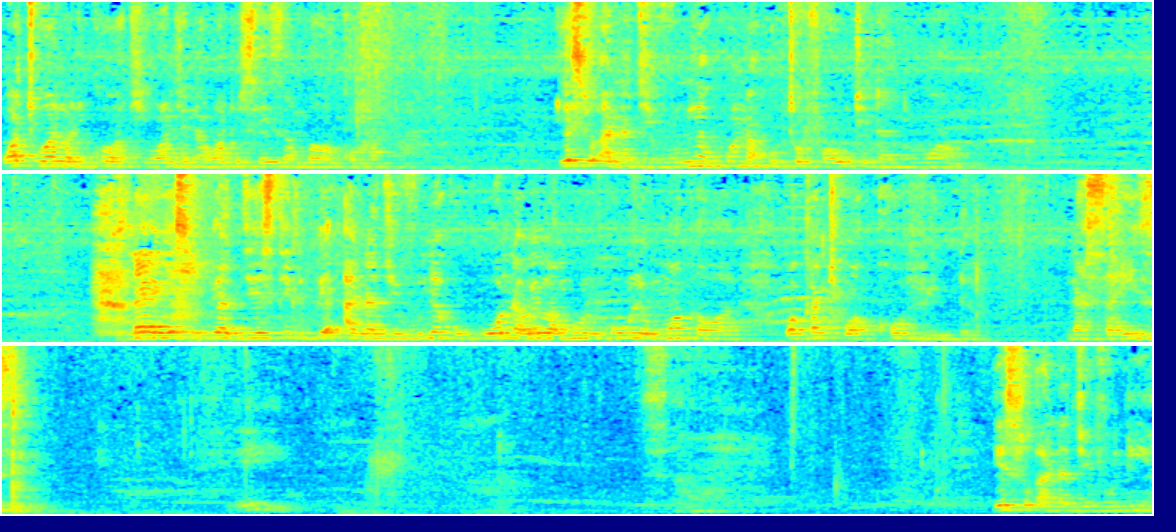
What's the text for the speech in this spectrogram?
watu wale walikuwa wa kiwanja na watu saizi ambao wako hapa Yesu anajivunia kuona utofauti ndani mwao. Naye Yesu pia je, pia anajivunia kukuona wewe ambao ulikuwa ule mwaka wa wakati wa COVID na saizi. Yesu anajivunia.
